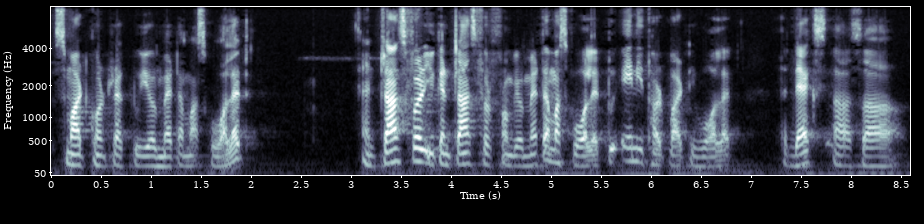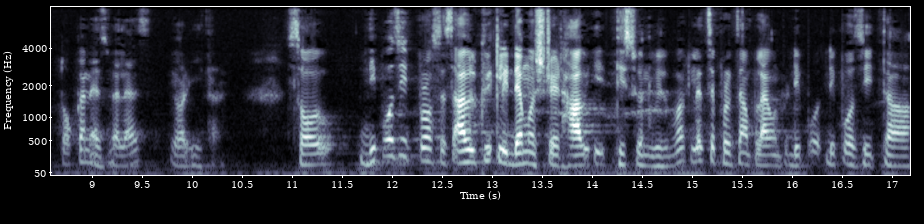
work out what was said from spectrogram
smart contract to your MetaMask wallet and transfer you can transfer from your metamask wallet to any third party wallet the dex as a token as well as your ether. So deposit process i will quickly demonstrate how it, this one will work. Let's say for example i want to depo deposit uh,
